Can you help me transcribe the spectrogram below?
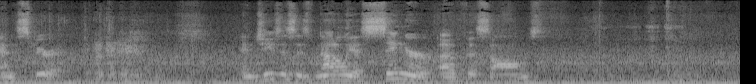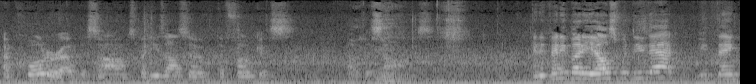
and the Spirit. And Jesus is not only a singer of the Psalms, a quoter of the Psalms, but he's also the focus of the Psalms. And if anybody else would do that, you'd think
